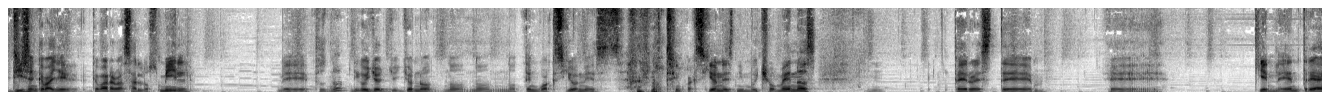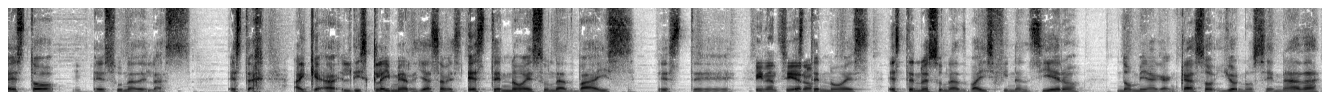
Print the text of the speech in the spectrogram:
Dicen que va a, que va a rebasar los mil. Eh, pues no, digo yo, yo, no, no, no, no tengo acciones, no tengo acciones ni mucho menos. Pero este, eh, quien le entre a esto es una de las, esta, hay que, ah, el disclaimer, ya sabes, este no es un advice, este, financiero. Este no es, este no es un advice financiero. No me hagan caso, yo no sé nada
